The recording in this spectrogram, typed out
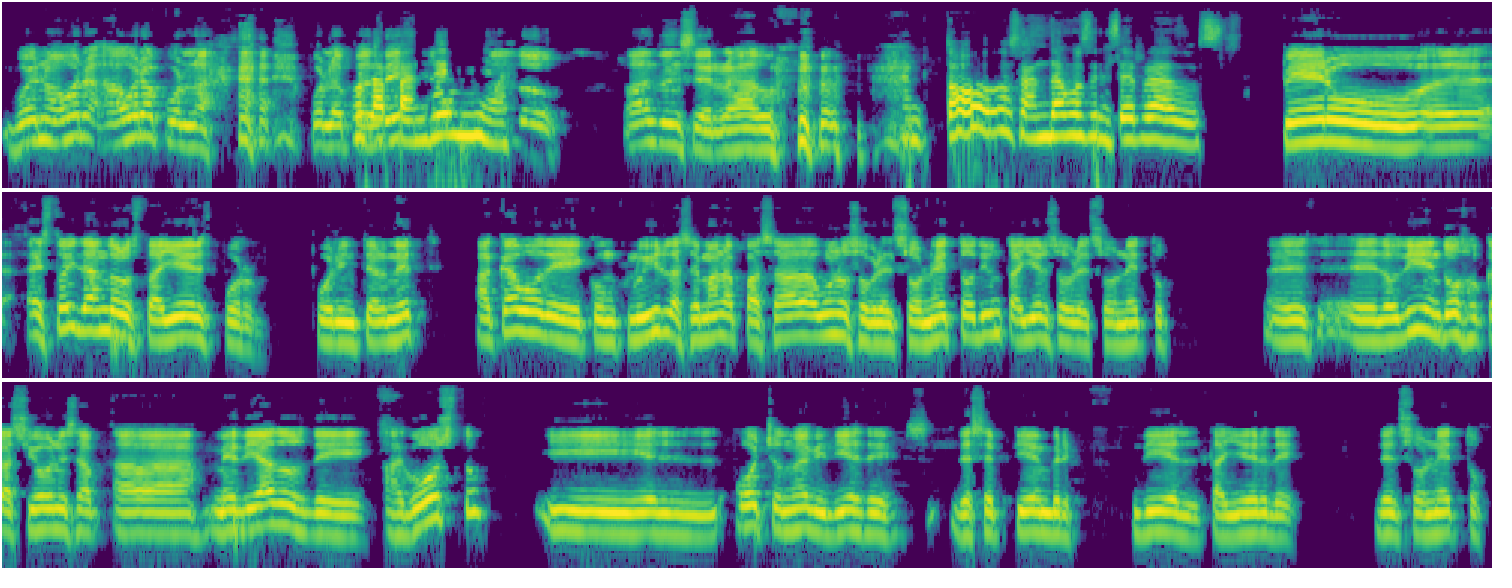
Bueno, ahora, ahora por la, por la pandemia, Ando, encerrado. Todos andamos encerrados. Pero eh, estoy dando los talleres por, por internet. Acabo de concluir la semana pasada uno sobre el soneto, de un taller sobre el soneto. Eh, eh, lo di en dos ocasiones, a mediados de agosto y el 8, 9 y 10 de, de septiembre di el taller de, del soneto.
